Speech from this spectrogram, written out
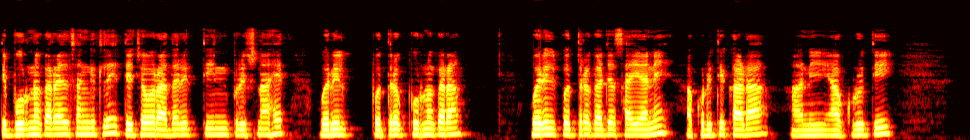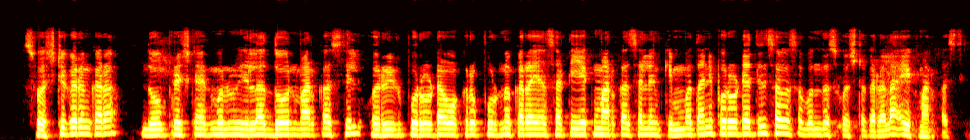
ते पूर्ण करायला सांगितले. त्याच्यावर आधारित तीन प्रश्न आहेत. वरील पत्रक पूर्ण करा. वरील पत्रकाच्या साह्याने आकृती काढा आणि आकृती स्पष्टीकरण करा. दोन प्रश्न आहेत म्हणून याला दोन मार्क असतील. वरील पुरवठा वक्र पूर्ण करा यासाठी एक मार्क असेल आणि किंमत आणि पुरवठ्यातील सहसंबंध स्पष्ट करायला एक मार्क असतील.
